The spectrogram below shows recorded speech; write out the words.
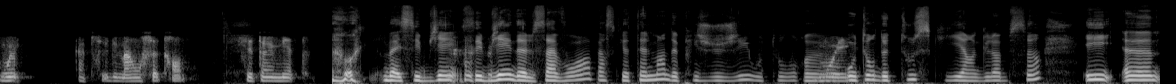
Oui, absolument, on se trompe. C'est un mythe. ben, c'est bien, c'est bien de le savoir parce qu'il y a tellement de préjugés autour, euh, autour de tout ce qui englobe ça. Et euh,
